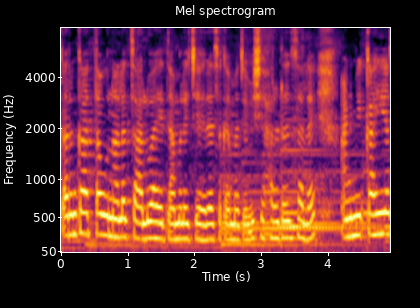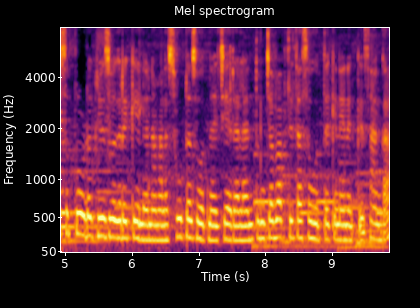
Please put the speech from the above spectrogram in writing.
कारण का आत्ता उन्हाला चालू आहे त्यामुळे चेहऱ्याचा काय माझ्याविषयी हार्डच झाला आहे आणि मी काही असं प्रोडक्ट यूज वगैरे केलं ना मला सूटच होत नाही चेहऱ्याला. आणि तुमच्या बाबतीत असं होतं की नाही नक्की सांगा.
